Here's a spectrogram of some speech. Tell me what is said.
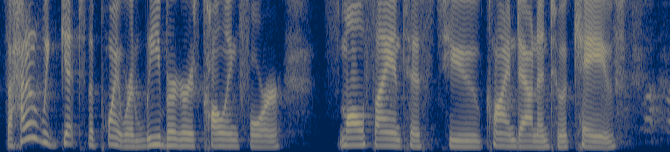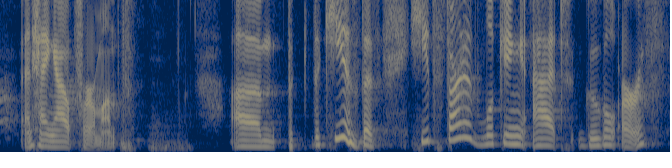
So how did we get to the point where Lee Berger is calling for small scientists to climb down into a cave and hang out for a month. Um, the, the key is this, he'd started looking at Google Earth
